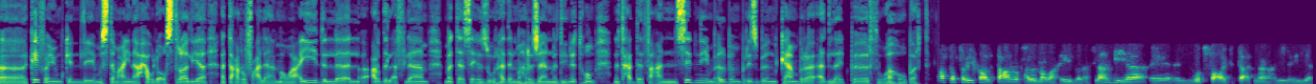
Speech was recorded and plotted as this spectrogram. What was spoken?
آه، كيف يمكن لمستمعينا حول أستراليا التعرف على مواعيد عرض الأفلام، متى سيزور هذا المهرجان مدينتهم، نتحدث عن سيدني، ملبورن، بريسبن، كانبرا، ادلايد، بيرث وهوبارت. أفضل طريقة للتعرف على المواعيد والأفلام هي آه، ال website بتاعتنا اللي هي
